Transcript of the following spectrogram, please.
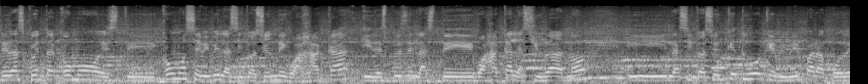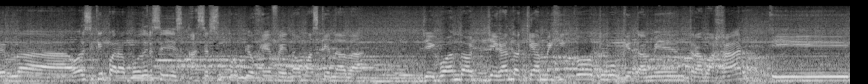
te das cuenta cómo este cómo se vive la situación de Oaxaca y después de las de Oaxaca la ciudad, ¿no? Y la situación que tuvo que vivir para poderla, ahora sí que para poderse hacer su propio jefe, no más que nada. Llegando, llegando aquí a México tuvo que también trabajar y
